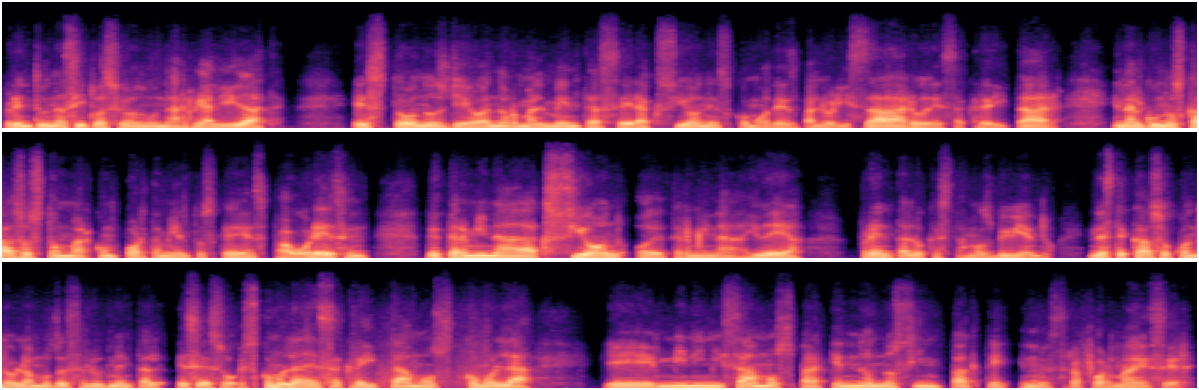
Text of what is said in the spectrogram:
frente a una situación, una realidad. Esto nos lleva normalmente a hacer acciones como desvalorizar o desacreditar, en algunos casos tomar comportamientos que desfavorecen determinada acción o determinada idea frente a lo que estamos viviendo. En este caso, cuando hablamos de salud mental, es eso, es como la desacreditamos, como la eh, minimizamos para que no nos impacte en nuestra forma de ser.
